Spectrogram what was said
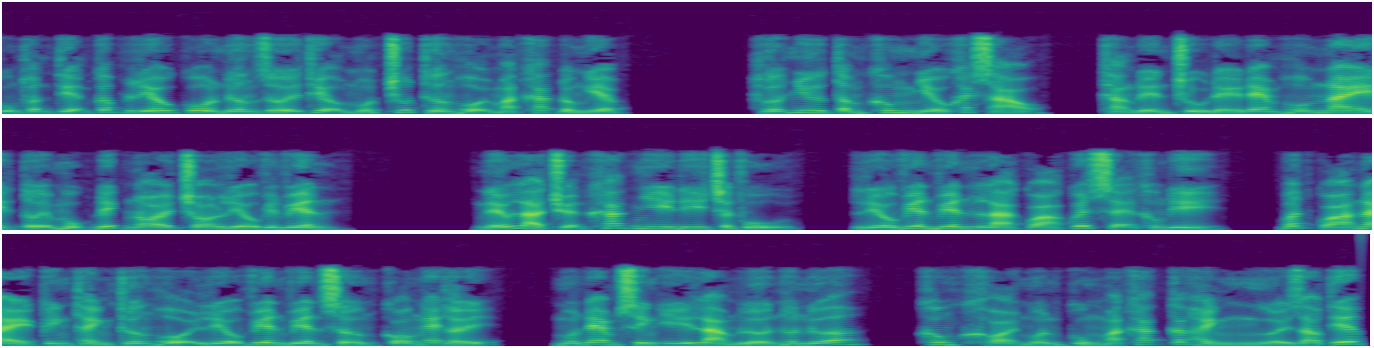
cũng thuận tiện cấp liễu cô nương giới thiệu một chút thương hội mặt khác đồng nghiệp. Hứa như tâm không nhiều khách sáo, thẳng đến chủ đề đem hôm nay tới mục đích nói cho liễu viên viên. Nếu là chuyện khác nhi đi Trần Phủ, liễu viên viên là quả quyết sẽ không đi, bất quá này kinh thành thương hội liễu viên viên sớm có nghe thấy, muốn đem sinh ý làm lớn hơn nữa, không khỏi muốn cùng mặt khác các hành người giao tiếp,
